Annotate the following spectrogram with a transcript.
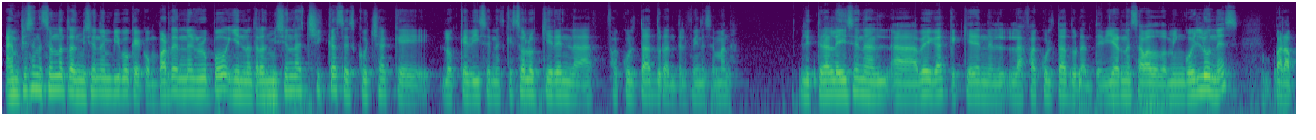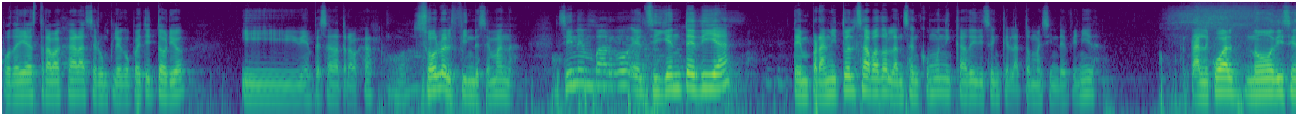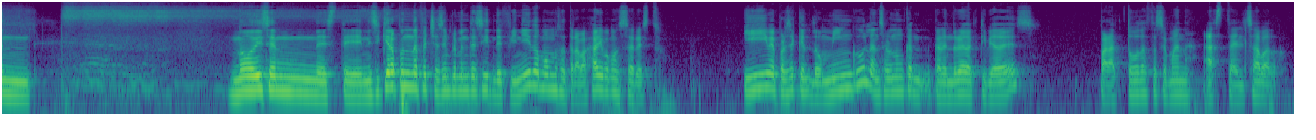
Empiezan a hacer una transmisión en vivo que comparten en el grupo y en la transmisión las chicas se escucha que lo que dicen es que solo quieren la facultad durante el fin de semana. Literal le dicen al- a Vega que quieren el- la facultad durante viernes, sábado, domingo y lunes para poder ellas trabajar, hacer un pliego petitorio y empezar a trabajar. Solo el fin de semana. Sin embargo, el siguiente día, tempranito el sábado, lanzan comunicado y dicen que la toma es indefinida. Tal cual, no dicen. No dicen, este, ni siquiera ponen una fecha, simplemente es indefinido, vamos a trabajar y vamos a hacer esto. Y me parece que el domingo lanzaron un calendario de actividades para toda esta semana, hasta el sábado.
